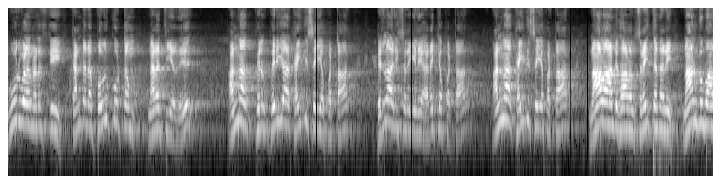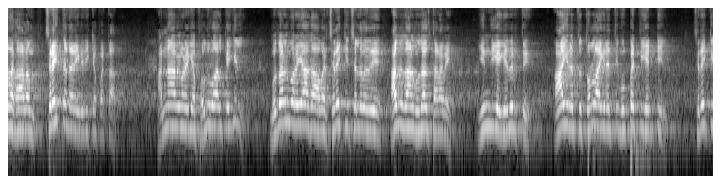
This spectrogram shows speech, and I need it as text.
ஊர்வலம் நடத்தி கண்டன பொதுக்கூட்டம் நடத்தியது. அண்ணா பெரியார் கைது செய்யப்பட்டார் பெல்லாரி சிறையிலே அடைக்கப்பட்டார் அண்ணா கைது செய்யப்பட்டார் நாலாண்டு காலம் சிறை தண்டனை நான்கு மாத காலம் சிறை தண்டனை விதிக்கப்பட்டார். அண்ணாவினுடைய பொது வாழ்க்கையில் முதல் முறையாக அவர் சிறைக்கு செல்வது அதுதான் முதல் தடவை. இந்தியை எதிர்த்து ஆயிரத்து தொள்ளாயிரத்தி முப்பத்தி எட்டில் சிறைக்கு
